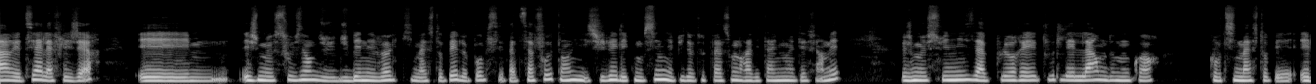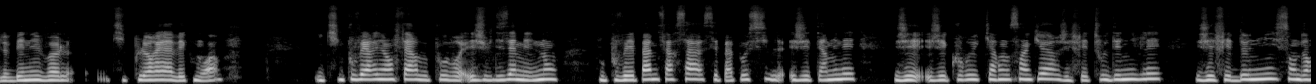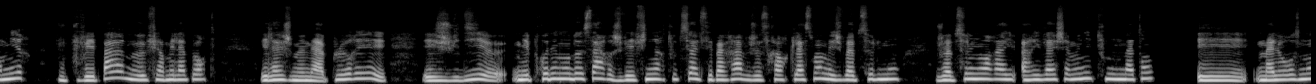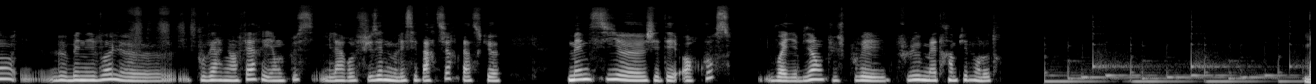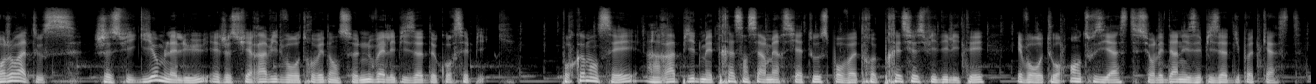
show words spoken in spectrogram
arrêté à la flégère. Et, je me souviens du, du bénévole qui m'a stoppé. Le pauvre, c'est pas de sa faute. Hein. Il suivait les consignes et puis de toute façon, le ravitaillement était fermé. Je me suis mise à pleurer toutes les larmes de mon corps quand il m'a stoppé. Et le bénévole qui pleurait avec moi, et qui ne pouvait rien faire, le pauvre. Et je lui disais, mais non, vous pouvez pas me faire ça, c'est pas possible. J'ai terminé. J'ai couru 45 heures, j'ai fait tout le dénivelé, j'ai fait deux nuits sans dormir. Vous pouvez pas me fermer la porte. Et là, je me mets à pleurer et, je lui dis, euh, mais prenez mon dossard, je vais finir toute seule, c'est pas grave, je serai hors classement, mais je veux absolument, je absolument arriver à Chamonix, tout le monde m'attend. Et malheureusement, le bénévole, euh, il pouvait rien faire et en plus, il a refusé de me laisser partir parce que même si euh, j'étais hors course, il voyait bien que je pouvais plus mettre un pied devant l'autre. Bonjour à tous, je suis Guillaume Lalu et je suis ravi de vous retrouver dans ce nouvel épisode de Course épique. Pour commencer, un rapide mais très sincère merci à tous pour votre précieuse fidélité et vos retours enthousiastes sur les derniers épisodes du podcast.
